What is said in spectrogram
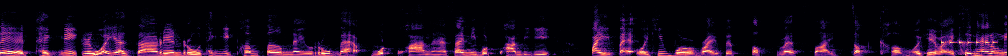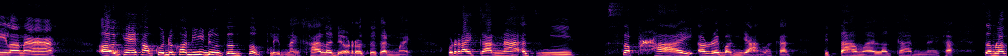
เดตเทคนิค หรือว่าอยากจะเรียนรู้เทคนิคเพิ่มเติมในรูปแบบบทความนะคะไซมีบทความดีๆ ไปแปะไว้ที่ w w w w e b s i t e c o m โอเคไว้ขึ้นให้ตรงนี้แล้วนะ โอเค ขอบคุณทุกคนที่ดูจนจบคลิปนะคะ แล้วเดี๋ยวเราเจอกันใหม่ รายการหน้าอาจจะมีเซอร์ไพรส์อะไรบางอย่างละกัน ติดตามไว้ละกันนะคะสำหรับ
